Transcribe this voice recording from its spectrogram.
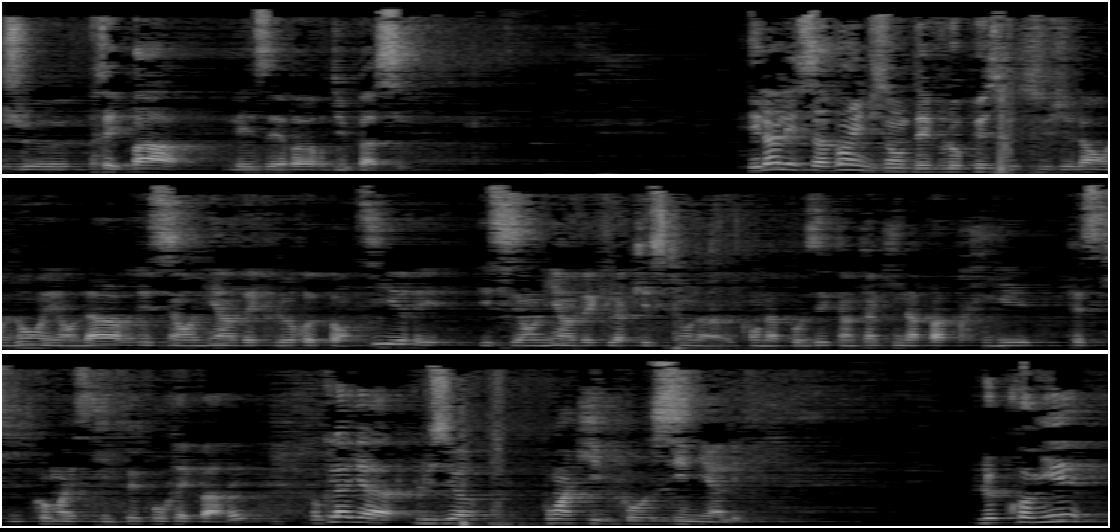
je répare les erreurs du passé. Et là, les savants, ils ont développé ce sujet-là en long et en large, et c'est en lien avec le repentir, et, c'est en lien avec la question qu'on a posée, quelqu'un qui n'a pas prié, comment est-ce qu'il fait pour réparer Donc là, il y a plusieurs points qu'il faut signaler. Le premier,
